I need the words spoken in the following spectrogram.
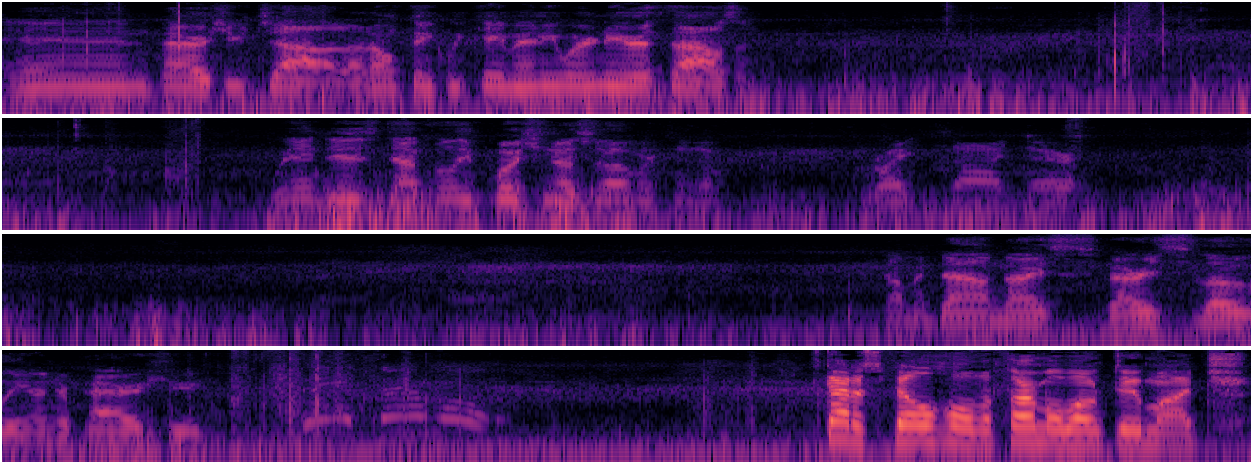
and parachutes out. I don't think we came anywhere near a thousand. Wind is definitely pushing us over to the right side there. Coming down nice, very slowly under parachute. It's got a spill hole. The thermal won't do much.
